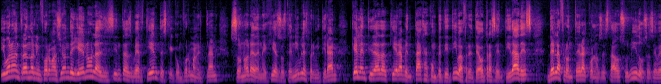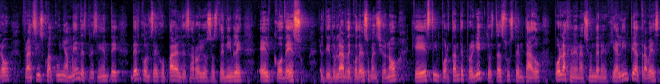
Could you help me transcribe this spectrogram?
Y bueno, entrando en la información de lleno, las distintas vertientes que conforman el Plan Sonora de Energías Sostenibles permitirán que la entidad adquiera ventaja competitiva frente a otras entidades de la frontera con los Estados Unidos, aseveró Francisco Acuña Méndez, presidente del Consejo para el Desarrollo Sostenible, el CODESO. El titular de Codeso mencionó que este importante proyecto está sustentado por la generación de energía limpia a través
